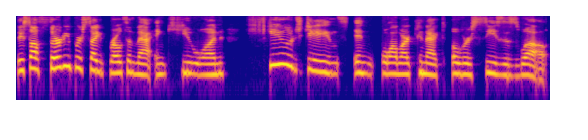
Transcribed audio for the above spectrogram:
They saw 30% growth in that in Q1, huge gains in Walmart Connect overseas as well.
